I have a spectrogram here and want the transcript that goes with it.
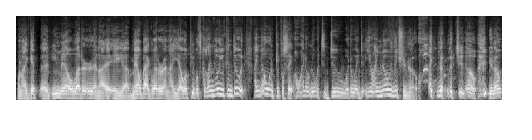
when I get an email letter and I, a, a mailbag letter and I yell at people, it's because I know you can do it. I know when people say, "Oh, I don't know what to do. What do I do?" You know, I know that you know. I know that you know. You know,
